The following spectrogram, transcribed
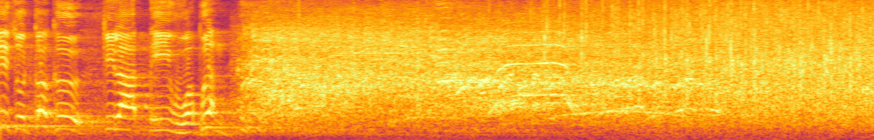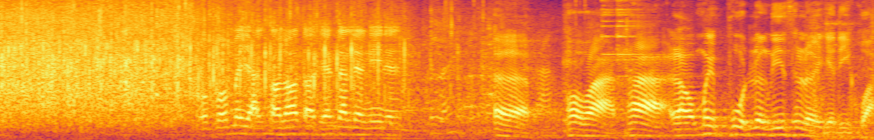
ที่สุดก็คือกีฬาตีหัวเพื่อน ผมผมไม่อยากต่อล้อต่อเถียงท่านเรื่องนี้นะเออเพราะว่าถ้าเราไม่พูดเรื่องนี้ซะเลยจะดีกว่า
